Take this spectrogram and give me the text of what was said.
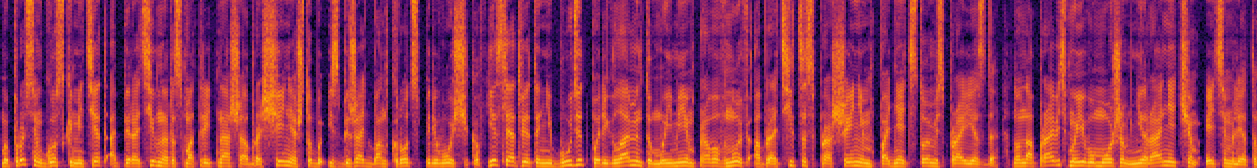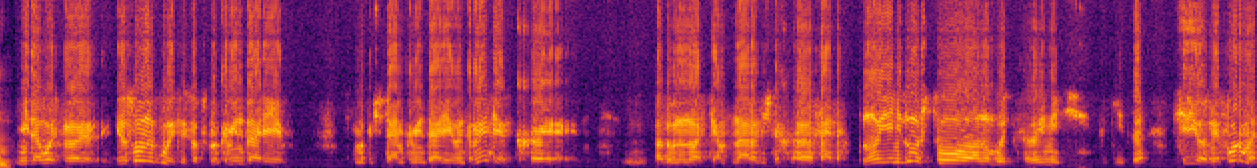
Мы просим Госкомитет оперативно рассмотреть наше обращение, чтобы избежать банкротств перевозчиков. Если ответа не будет, по регламенту мы имеем право вновь обратиться с прошением поднять стоимость проезда, но направить мы его можем не ранее, чем этим летом. Недовольство, безусловно, будет. И, собственно, комментарии, мы почитаем комментарии в интернете к э, подобным новостям на различных э, сайтах. Но я не думаю, что оно будет э, иметь какие-то серьезные формы.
